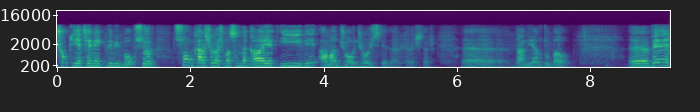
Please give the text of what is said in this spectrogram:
çok yetenekli bir boksör. Son karşılaşmasında gayet iyiydi ama Joe Joyce dedi arkadaşlar. E, Daniel Dubao. Ee, ve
